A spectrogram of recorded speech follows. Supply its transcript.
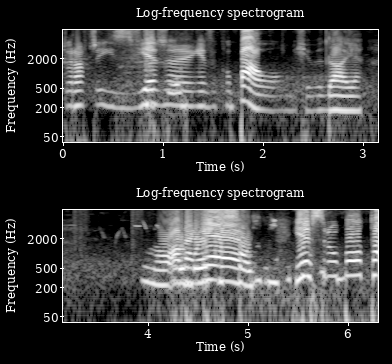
To raczej zwierzę nie wykopało, mi się wydaje. No, albo nie. Jest robota,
